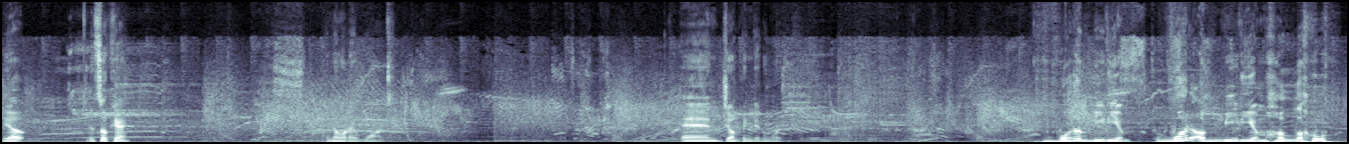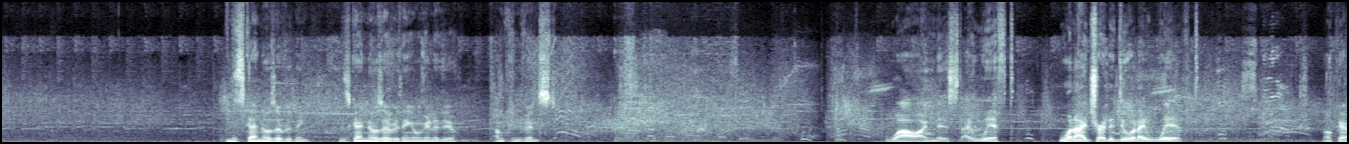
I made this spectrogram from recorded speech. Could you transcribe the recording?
Yep. It's okay. I know what I want. And jumping didn't work. What a medium. What a medium. Hello? This guy knows everything. This guy knows everything we're gonna do. I'm convinced. Wow, I missed. I whiffed. When I tried to do it, I whiffed. Okay.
